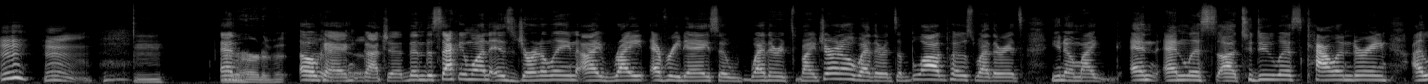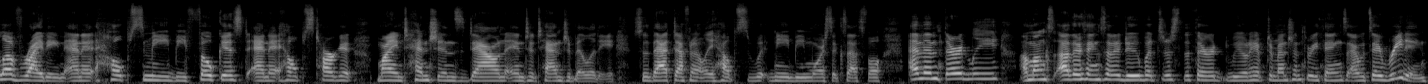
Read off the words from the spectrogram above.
And, mm-hmm. Mm. Never heard of it. Okay, gotcha. Then the second one is journaling. I write every day, so whether it's my journal, whether it's a blog post, whether it's you know my en- endless uh, to do list, calendaring, I love writing, and it helps me be focused, and it helps target my intentions down into tangibility. So that definitely helps with me be more successful. And then thirdly, amongst other things that I do, but just the third, we only have to mention three things. I would say reading.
